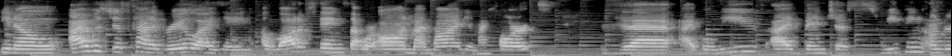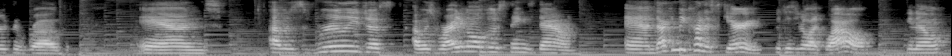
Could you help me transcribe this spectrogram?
you know, I was just kind of realizing a lot of things that were on my mind and my heart that I believe I've been just sweeping under the rug. And I was really just, I was writing all those things down. And that can be kind of scary because you're like, wow, you know,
